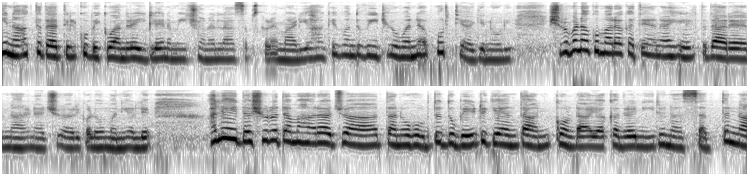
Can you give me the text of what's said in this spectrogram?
ಏನಾಗ್ತದೆ ತಿಳ್ಕೋಬೇಕು ಅಂದರೆ ಈಗಲೇ ನಮ್ಮ ಈ ಚಾನಲ್ನ ಸಬ್ಸ್ಕ್ರೈಬ್ ಮಾಡಿ, ಹಾಗೆ ಒಂದು ವಿಡಿಯೋವನ್ನು ಪೂರ್ತಿಯಾಗಿ ನೋಡಿ. ಶ್ರವಣ ಕುಮಾರ ಕಥೆಯನ್ನು ಹೇಳ್ತಿದ್ದಾರೆ ನಾರಾಯಣಾಚಾರಿಗಳು ಮನೆಯಲ್ಲೇ. ಅಲ್ಲೇ ದಶರಥ ಮಹಾರಾಜ, ತಾನು ಹೊಡೆದದ್ದು ಬೇಟಿಗೆ ಅಂತ ಅಂದ್ಕೊಂಡ ಯಾಕಂದರೆ ನೀರಿನ ಸತ್ತನ್ನು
